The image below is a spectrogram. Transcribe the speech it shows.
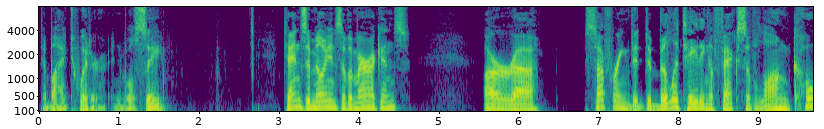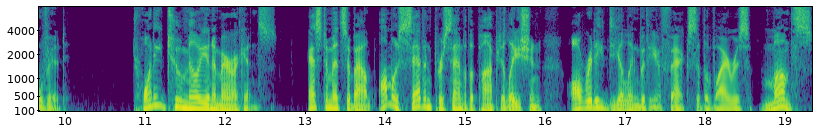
to buy Twitter, and we'll see. Tens of millions of Americans are uh, suffering the debilitating effects of long COVID. 22 million Americans, estimates about almost 7% of the population, already dealing with the effects of the virus months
